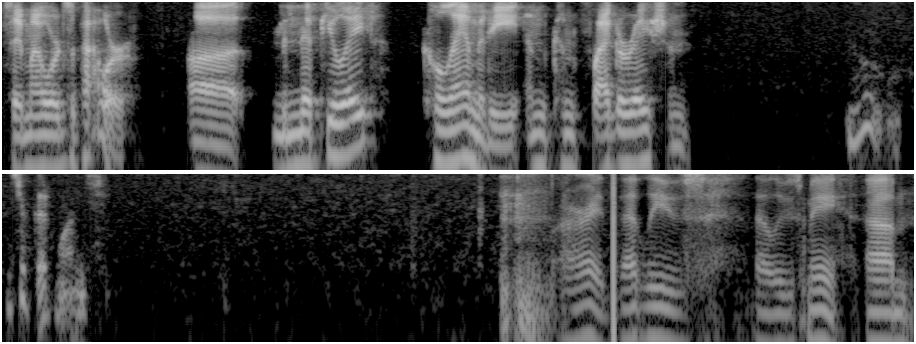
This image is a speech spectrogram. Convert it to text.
say my words of power. Uh, manipulate, calamity, and conflagration. Ooh, those are good ones. All right, that leaves that leaves me. Um,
